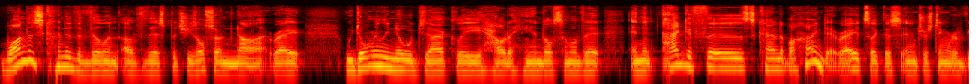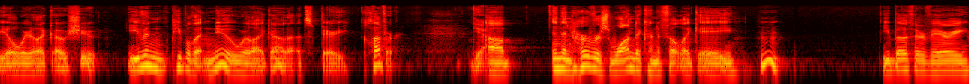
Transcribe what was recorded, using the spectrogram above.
Wanda's kind of the villain of this, but she's also not, right? We don't really know exactly how to handle some of it. And then Agatha's kind of behind it, right? It's like this interesting reveal where you're like, oh, shoot. Even people that knew were like, oh, that's very clever. Yeah. Uh, and then her versus Wanda kind of felt like a, hmm, you both are very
